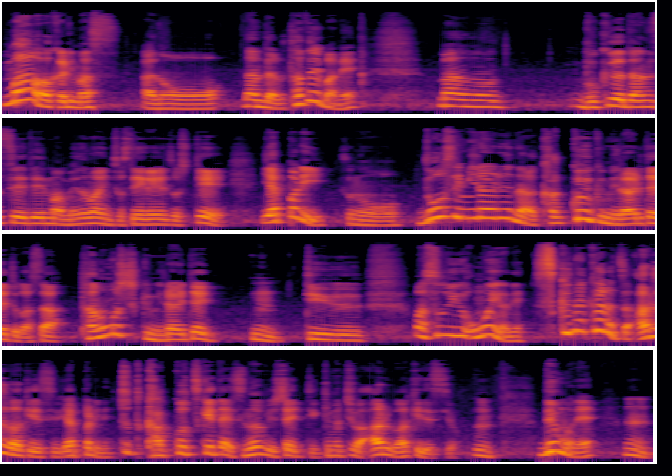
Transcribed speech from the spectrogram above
まあわかりますあのなんだろう例えばね、まあ、あの僕が男性で、まあ、目の前に女性がいるとしてやっぱりそのどうせ見られるならかっこよく見られたいとかさ頼もしく見られたい、うん、っていう、まあ、そういう思いがね少なからずあるわけですよ。やっぱりねちょっとかっこつけたい背伸びしたいっていう気持ちはあるわけですよ、うん、でもね、うん、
